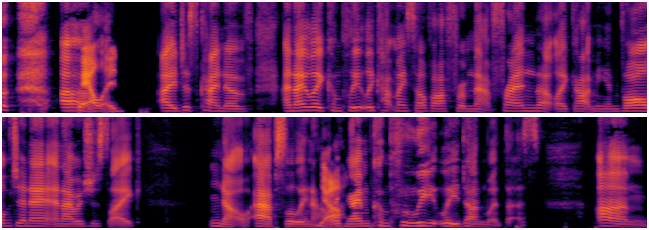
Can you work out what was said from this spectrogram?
um, valid i just kind of and i like completely cut myself off from that friend that like got me involved in it and i was just like no absolutely not yeah. like i'm completely done with this. Um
